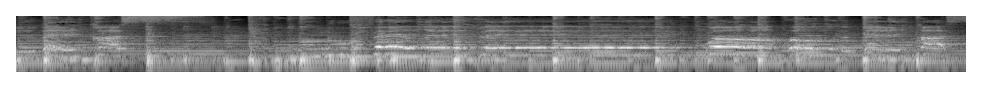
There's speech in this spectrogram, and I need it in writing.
de belles traces pour nous faire rêver. Oh, oh, de belles traces.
